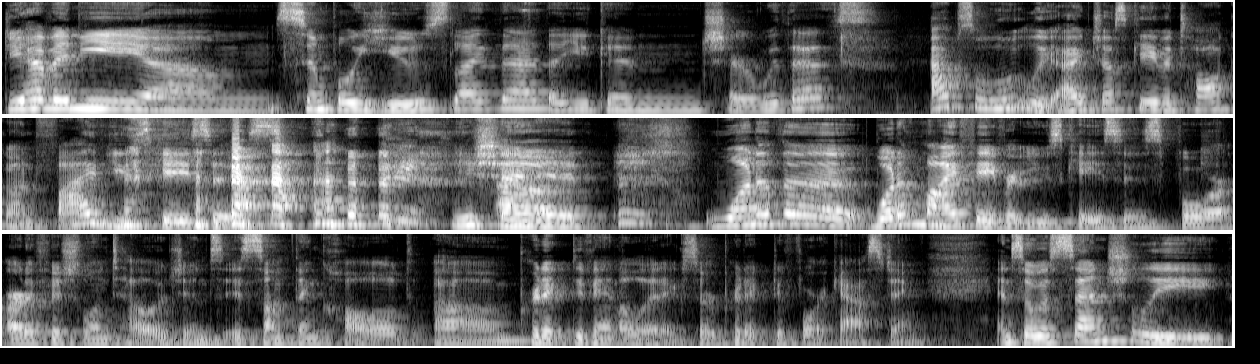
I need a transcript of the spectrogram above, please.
Do you have any um, simple use like that that you can share with us? Absolutely. I just gave a talk on five use cases. You sure Um, did. One of the one of my favorite use cases for artificial intelligence is something called um, predictive analytics or predictive forecasting. And so essentially,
